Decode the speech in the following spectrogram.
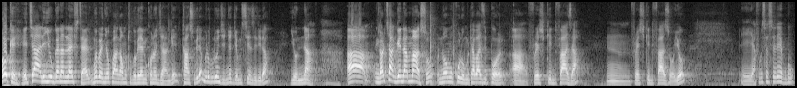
ok ekyali ugandan lifestyle mwebale nnyo okubanga mutugobera emikono gyange kansubire muli bulungi nnyo gye musinzirira yonna. Uh, nga tukyagenda maaso n'omukulu mutabazi paul uh, fresh kid father mm, fresh kid father oyo e, yafuusa serebu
